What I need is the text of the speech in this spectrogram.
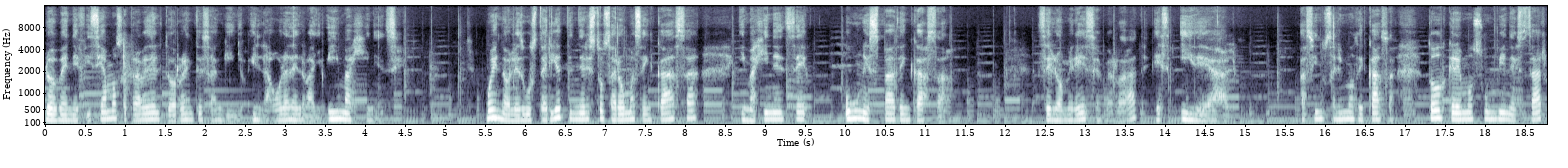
Lo beneficiamos a través del torrente sanguíneo en la hora del baño. Imagínense. Bueno, ¿les gustaría tener estos aromas en casa? Imagínense un spa en casa. Se lo merecen, ¿verdad? Es ideal. Así nos salimos de casa. Todos queremos un bienestar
